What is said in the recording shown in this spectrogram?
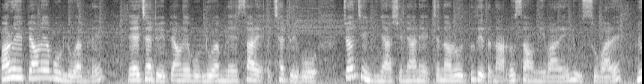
ဘာတွေပြောင်းလဲဖို့လိုအပ်မလဲ။ဘယ်အချက်တွေပြောင်းလဲဖို့လိုအပ်မလဲစတဲ့အချက်တွေကိုကျွမ်းကျင်ပညာရှင်များနဲ့ကျွန်တော်တို့သူတေသနလှုပ်ဆောင်နေပါတယ်လို့ဆိုပါတယ်လူ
